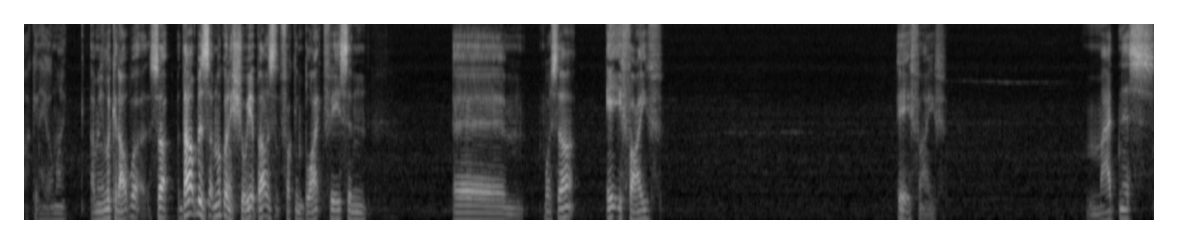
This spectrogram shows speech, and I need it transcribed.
Fucking hell, man. I mean, look it up. So that was, I'm not going to show you, it, but that was fucking blackface and, um, what's that? 85. 85. Madness.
